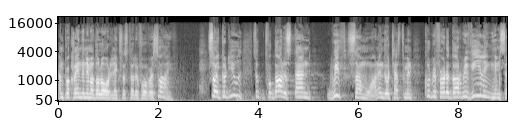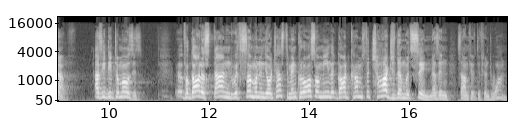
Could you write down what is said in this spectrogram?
and proclaimed the name of the Lord in Exodus 34, verse 5. So it could use, so for God to stand with someone in the Old Testament could refer to God revealing himself, as he did to Moses for God to stand with someone in the Old Testament could also mean that God comes to charge them with sin, as in Psalm 50, 21.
